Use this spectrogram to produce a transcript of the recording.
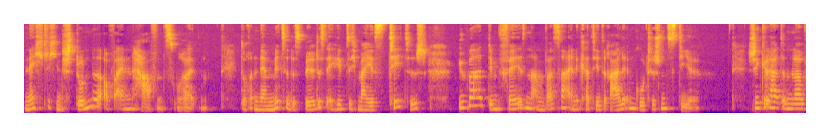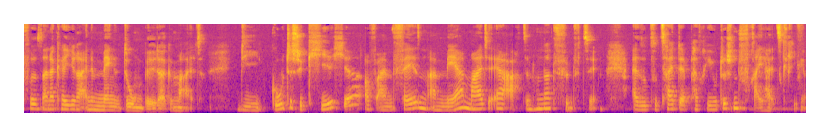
nächtlichen Stunde auf einen Hafen zureiten. Doch in der Mitte des Bildes erhebt sich majestätisch über dem Felsen am Wasser eine Kathedrale im gotischen Stil. Schinkel hat im Laufe seiner Karriere eine Menge Dombilder gemalt. Die gotische Kirche auf einem Felsen am Meer malte er 1815, also zur Zeit der patriotischen Freiheitskriege.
